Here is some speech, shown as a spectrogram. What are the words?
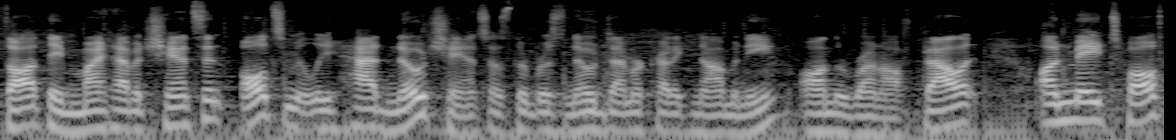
thought they might have a chance in, ultimately had no chance as there was no Democratic nominee on the runoff ballot. On May 12th,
